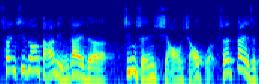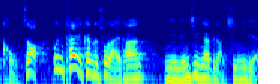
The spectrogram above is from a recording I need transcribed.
穿西装打领带的精神小小伙，虽然戴着口罩，不过你看也看得出来，他年年纪应该比较轻一点，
